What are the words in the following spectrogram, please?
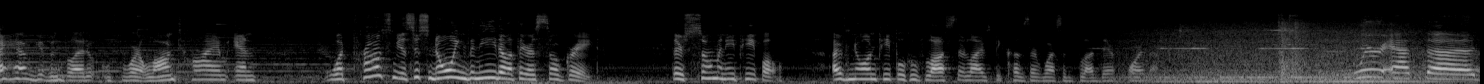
I have given blood for a long time, and what prompts me is just knowing the need out there is so great. There's so many people. I've known people who've lost their lives because there wasn't blood there for them. We're at the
